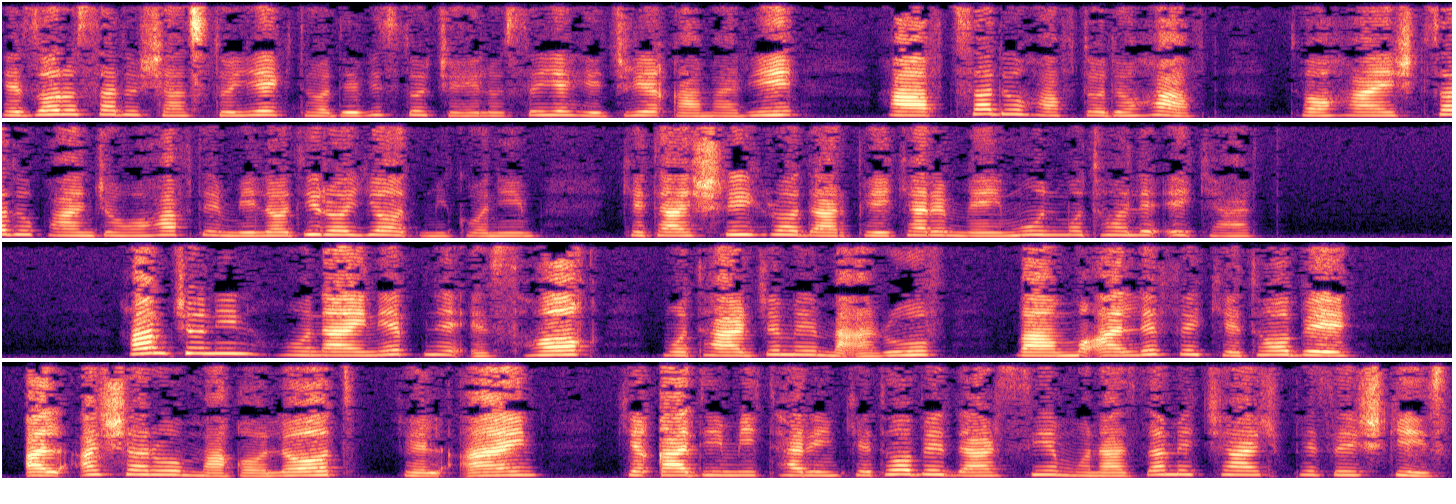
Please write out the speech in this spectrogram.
1161 تا 243 هجری قمری 777 تا 857 میلادی را یاد می کنیم که تشریح را در پیکر میمون مطالعه کرد. همچنین هنین ابن اسحاق مترجم معروف و معلف کتاب الاشر و مقالات فلعین که قدیمی ترین کتاب درسی منظم چشم پزشکی است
